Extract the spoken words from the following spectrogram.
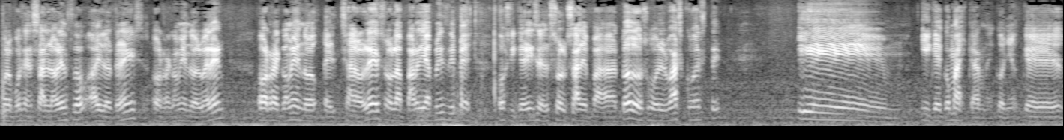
Bueno, pues en San Lorenzo, ahí lo tenéis, os recomiendo el Belén, os recomiendo el Charolés o la Parrilla Príncipe, o si queréis el Sol Sale para Todos, o el Vasco este, y, y que comáis carne, coño, que,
